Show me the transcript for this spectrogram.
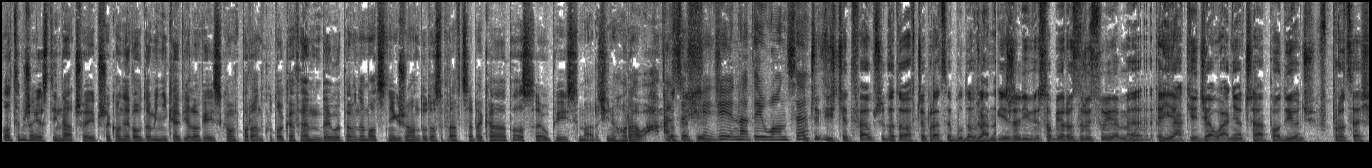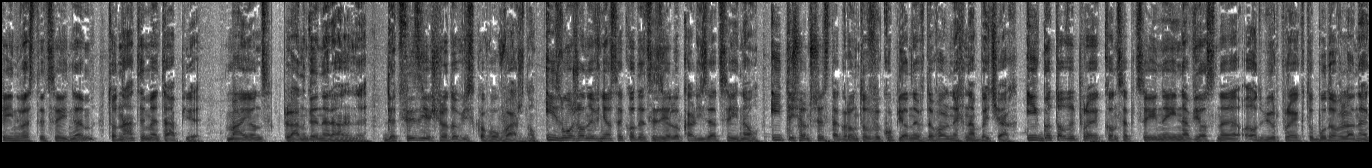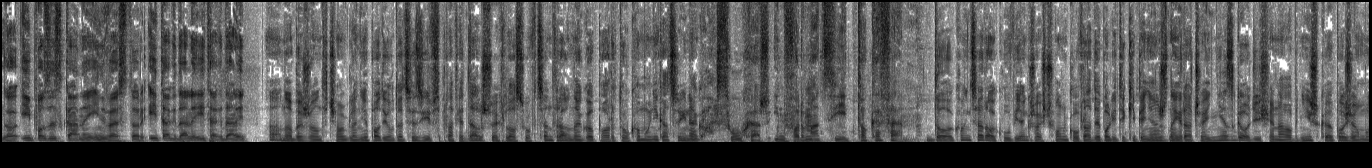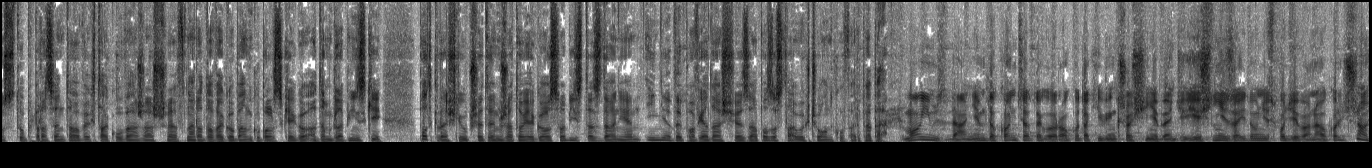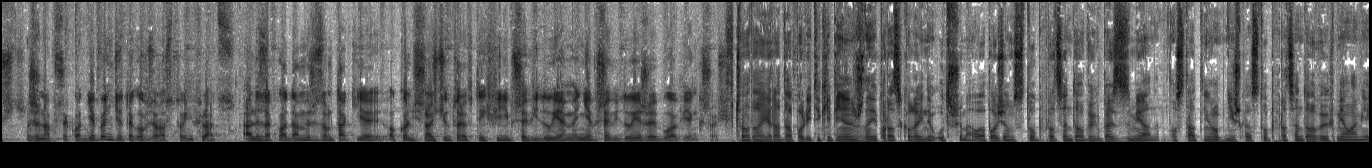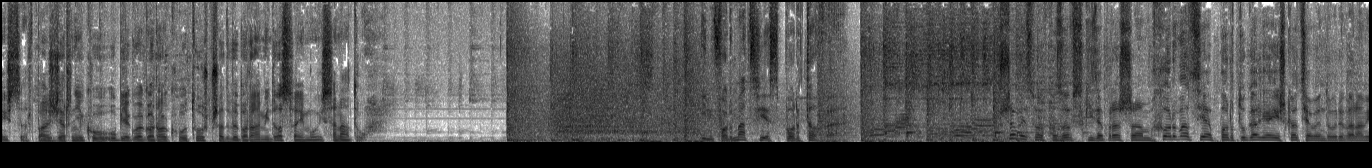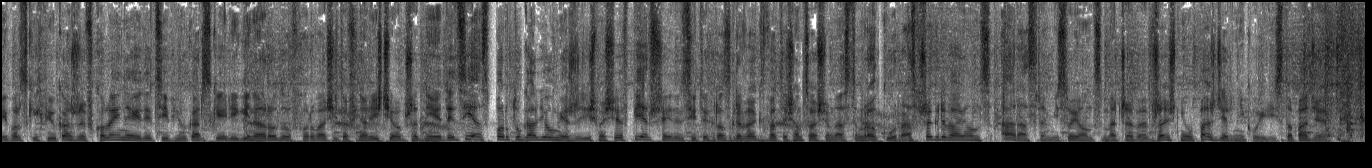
O tym, że jest inaczej, przekonywał Dominikę Wielowiejską w poranku TOK FM były pełnomocnik rządu do spraw CPK, poseł PiS Marcin Horała. Ale coś się dzieje na tej łące? Oczywiście, trwają przygotowawcze prace budowlane. Jeżeli sobie rozrysujemy, jakie działania trzeba podjąć w procesie inwestycyjnym, to na tym etapie, mając plan generalny, decyzję środowiskową ważną i złożony wniosek o decyzję lokalizacyjną i 1300 gruntów wykupione w dowolnych nabyciach i gotowy projekt koncepcyjny i na wiosnę odbiór projektu budowlanego i pozyskany inwestor i tak dalej, i tak dalej. A nowy rząd ciągle nie podjął decyzji w sprawie dalszych losów Centralnego Portu Komunikacyjnego. Słuchasz informacji TOK FM. Do końca roku większość członków Rady Polityki Pieniężnej raczej nie zgodzi się na obniżkę poziomu stóp procentowych, tak uważa szef Narodowego Banku Polskiego Adam Glapiński. Podkreślił przy tym, że to jego osobiste zdanie i nie wypowiada się za pozostałych członków RPP. Moim zdaniem do końca tego roku takiej większości nie będzie, jeśli nie zajdą niespodziewane okoliczności, że na przykład nie będzie tego wzrostu inflacji. Ale zakładamy, że są takie okoliczności, które w tej chwili przewidujemy. Nie przewiduję, żeby była większość. Wczoraj Rada Polityki Pieniężnej po raz kolejny utrzymała poziom stóp procentowych bez zmian. Ostatnia obniżka stóp procentowych miała miejsce w październiku ubiegłego roku, tuż przed wyborami do Sejmu i Senatu. Informacje sportowe. Przemysław Pozowski, zapraszam. Chorwacja, Portugalia i Szkocja będą rywalami polskich piłkarzy w kolejnej edycji piłkarskiej Ligi Narodów. Chorwaci to finaliści poprzedniej edycji, a z Portugalią mierzyliśmy się w pierwszej edycji tych rozgrywek w 2018 roku, raz przegrywając, a raz remisując mecze we wrześniu, październiku i listopadzie.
